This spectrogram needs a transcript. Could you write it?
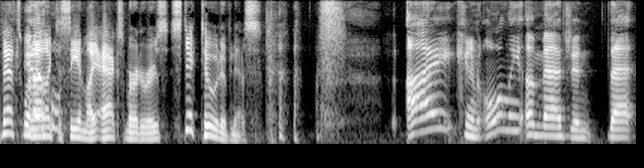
That's what You I know- like to see in my axe murderers: stick to itiveness. I can only imagine that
